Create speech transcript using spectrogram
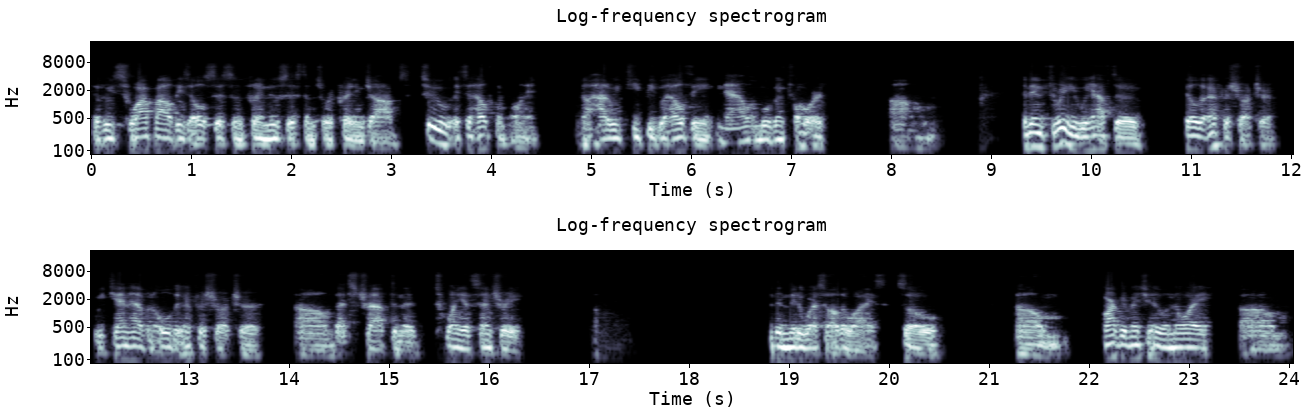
if we swap out these old systems, put in new systems, we're creating jobs. Two, it's a health component. You know, how do we keep people healthy now and moving forward? Um, and then three, we have to build an infrastructure. We can't have an older infrastructure um, that's trapped in the 20th century the Midwest otherwise. So, um, Margaret mentioned Illinois. Um,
